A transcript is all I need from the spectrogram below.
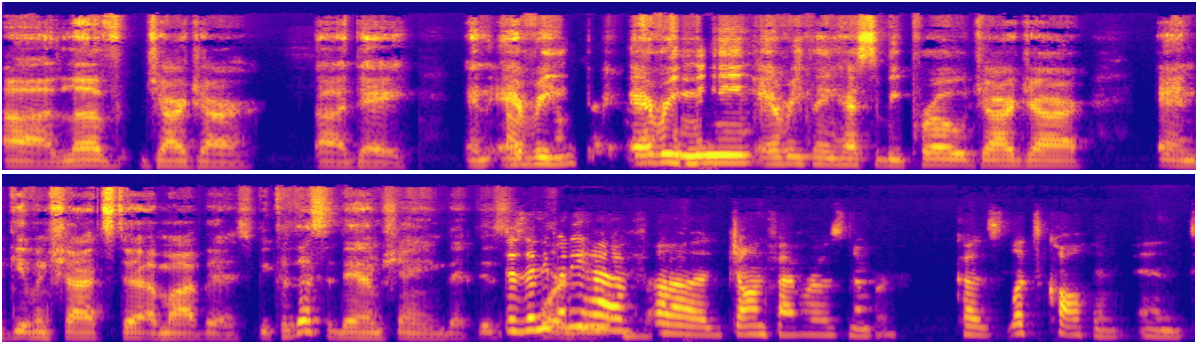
uh, Love Jar Jar uh, Day, and every every meme, everything has to be pro Jar Jar and giving shots to Ahmed Best because that's a damn shame that this. Does anybody have uh, Jon Favreau's number? Because let's call him and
